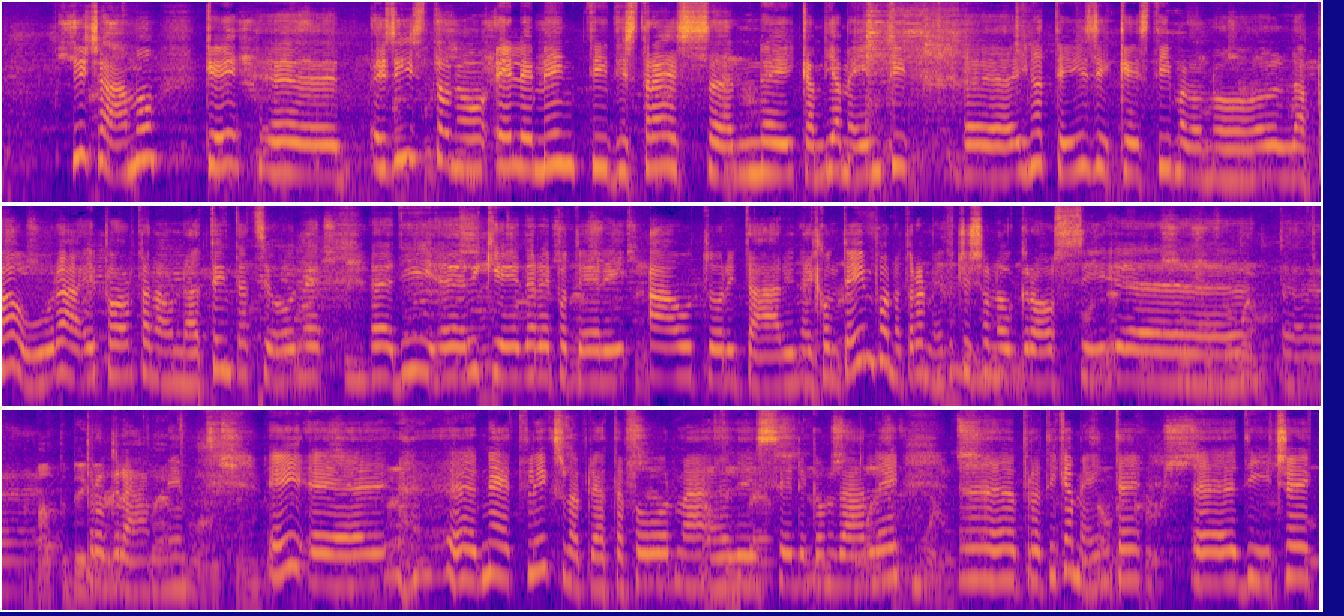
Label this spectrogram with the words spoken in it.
Diciamo che eh, esistono elementi di stress nei cambiamenti eh, inattesi che stimolano la paura e portano a una tentazione eh, di eh, richiedere poteri autoritari. Nel contempo naturalmente ci sono grossi eh, eh, programmi e Netflix, una piattaforma di Silicon Valley, praticamente eh, dice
